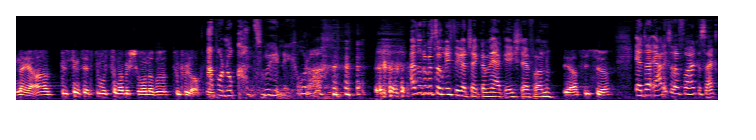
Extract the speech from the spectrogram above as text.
Naja, ein bisschen Selbstbewusstsein habe ich schon, aber zu viel auch nicht. Aber nur ganz wenig, oder? also du bist so ein richtiger Checker, merke ich, Stefan. Ja, sicher. Ja, der Alex hat vorher gesagt,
